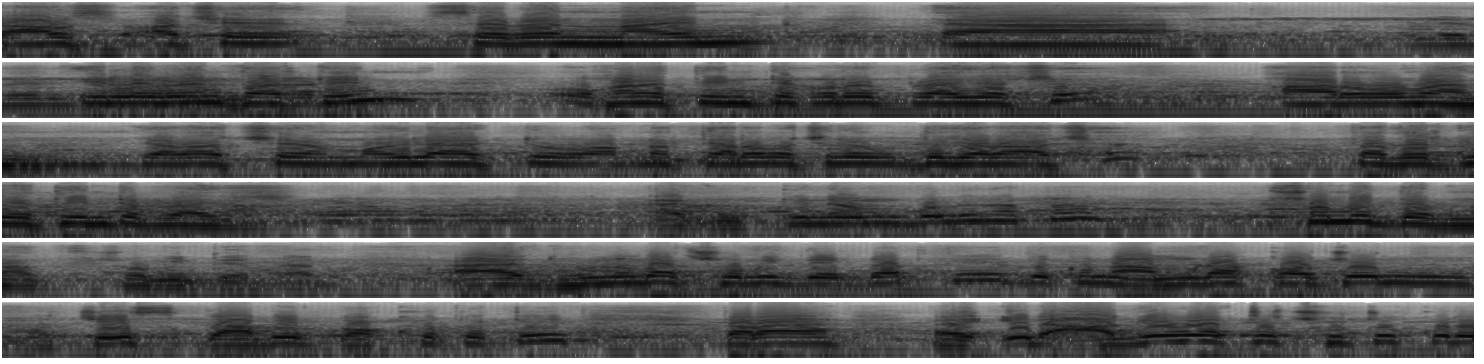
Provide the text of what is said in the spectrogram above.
গার্লস আছে সেভেন নাইন ইলেভেন থার্টিন ওখানে তিনটে করে প্রাইজ আছে। আর ওম্যান যারা হচ্ছে মহিলা একটু আপনার তেরো বছরের মধ্যে যারা আছে, তাদেরকে তিনটে প্রাইজ একদম কী নাম বললেন আপনার? সমীর দেবনাথ। সমীর দেবনাথ। ধন্যবাদ সমীর দেবনাথকে। দেখুন, আমরা কজন চেস ক্লাবের পক্ষ থেকে, তারা এর আগেও একটা ছোট করে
